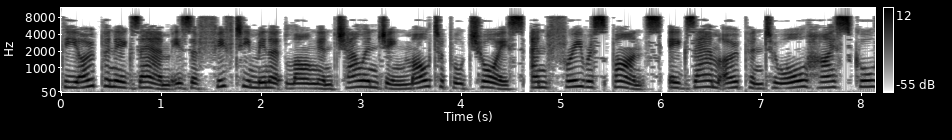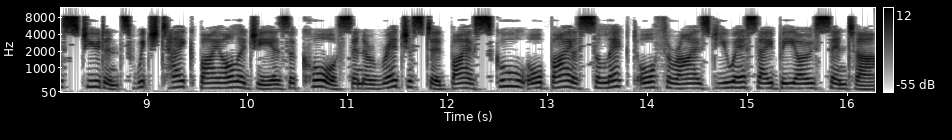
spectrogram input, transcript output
The open exam is a 50-minute long and challenging multiple-choice and free response exam open to all high school students which take biology as a course and are registered by a school or by a select authorized USABO center.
